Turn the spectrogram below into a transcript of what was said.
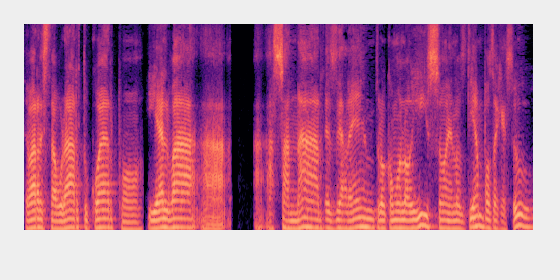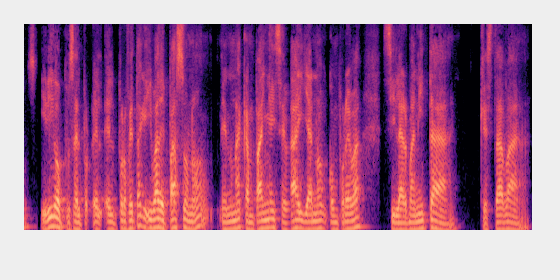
te va a restaurar tu cuerpo y Él va a, a- sanar desde adentro, como lo hizo en los tiempos de Jesús. Y digo, pues el, el- el profeta que iba de paso, ¿no? En una campaña y se va y ya no comprueba si la hermanita que estaba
